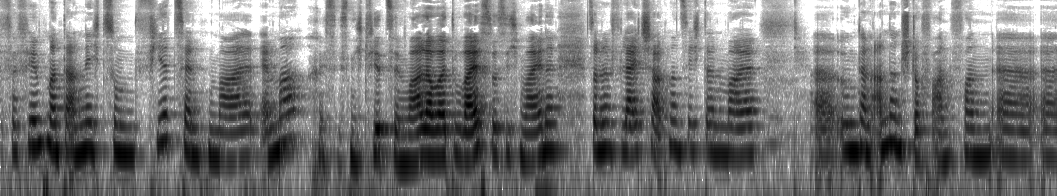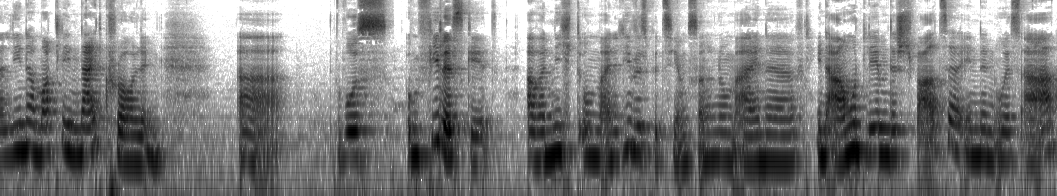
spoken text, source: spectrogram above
verfilmt man dann nicht zum 14. Mal Emma, es ist nicht 14 Mal, aber du weißt, was ich meine, sondern vielleicht schaut man sich dann mal äh, irgendeinen anderen Stoff an von äh, äh, Lina Motley Nightcrawling, äh, wo es um vieles geht, aber nicht um eine Liebesbeziehung, sondern um eine in Armut lebende Schwarze in den USA,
